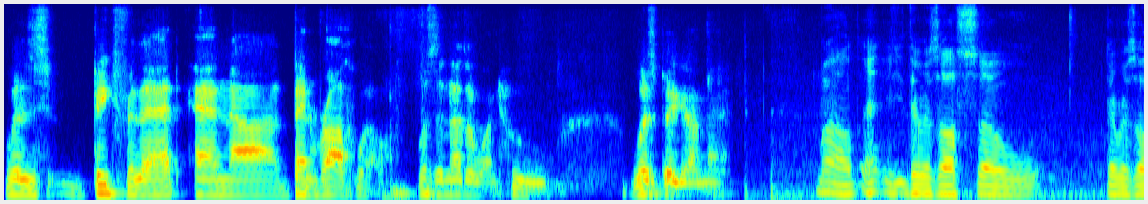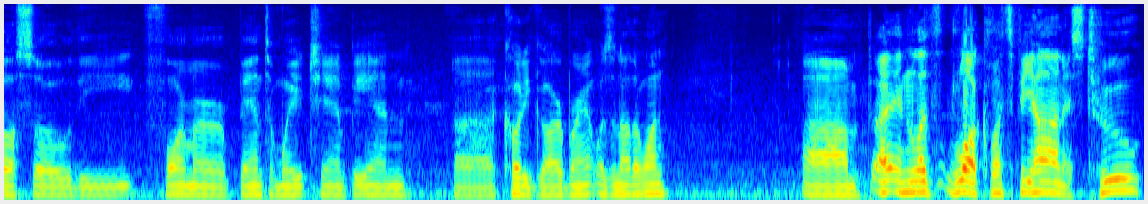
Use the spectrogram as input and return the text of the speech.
was big for that, and uh, Ben Rothwell was another one who was big on that. Well, uh, there was also there was also the former bantamweight champion uh, Cody Garbrandt was another one. Um, and let's look. Let's be honest. Who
